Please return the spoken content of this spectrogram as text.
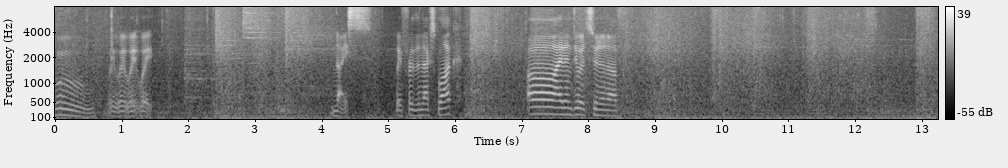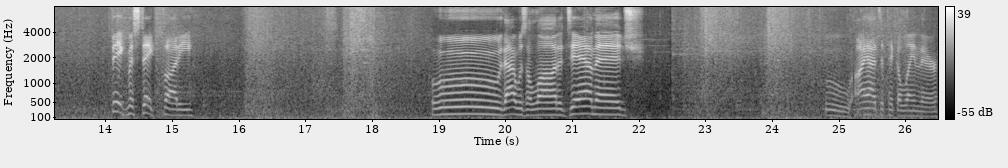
Ooh, wait, wait, wait, wait. Nice. Wait for the next block. Oh, I didn't do it soon enough. Big mistake, buddy. Ooh, that was a lot of damage. Ooh, I had to pick a lane there.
